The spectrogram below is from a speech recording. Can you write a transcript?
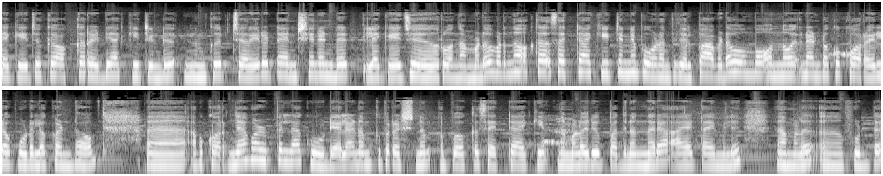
ലഗേജൊക്കെ ഒക്കെ റെഡി ആക്കിയിട്ടുണ്ട്. നമുക്ക് ചെറിയൊരു ടെൻഷൻ ഉണ്ട്. ലഗേജ് കയറുമോ നമ്മൾ ഇവിടുന്ന് ഒക്കെ സെറ്റ് ആക്കിയിട്ട് തന്നെ പോകണത് ചിലപ്പോൾ അവിടെ പോകുമ്പോൾ ഒന്നോ രണ്ടോ ഒക്കെ കുറയിലോ കൂടുതലോ ഒക്കെ ഉണ്ടാവും അപ്പോൾ കുറഞ്ഞാൽ കുഴപ്പമില്ല. കൂടിയാലാണ് നമുക്ക് പ്രശ്നം. അപ്പോൾ ഒക്കെ സെറ്റാക്കി നമ്മളൊരു പതിനൊന്നര ആയ ടൈമിൽ നമ്മൾ ഫുഡ്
